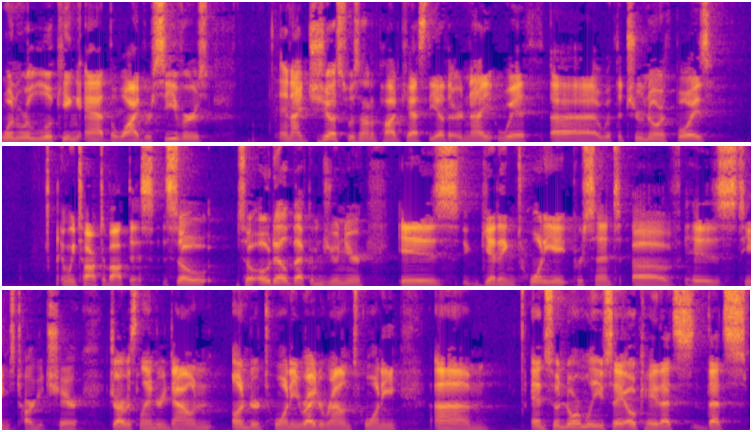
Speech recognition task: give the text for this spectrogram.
when we're looking at the wide receivers, and I just was on a podcast the other night with uh, with the True North boys, and we talked about this. So so Odell Beckham Jr. is getting 28% of his team's target share. Jarvis Landry down under 20, right around 20. Um, and so normally you say, okay, that's that's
